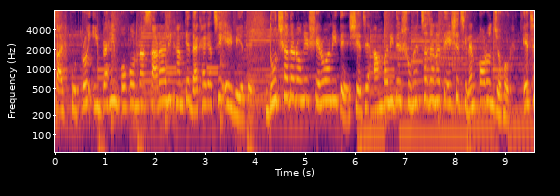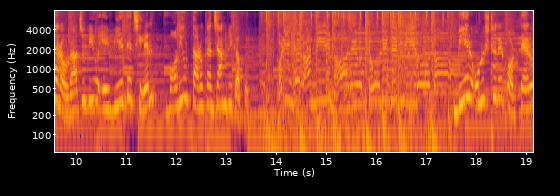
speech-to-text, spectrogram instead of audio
সাইফ পুত্র ইব্রাহিম ও কন্যা সারা আলী খানকে দেখা গেছে এই বিয়েতে। দুধ সাদা রঙের শেরওয়ানিতে সেজে আম্বানিদের শুভেচ্ছা জানাতে এসেছিলেন করণ জোহর। এছাড়াও রাজকীয় এই বিয়েতে ছিলেন বলিউড তারকা জাহ্নবী কাপুর। বিয়ের অনুষ্ঠানের পর তেরো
